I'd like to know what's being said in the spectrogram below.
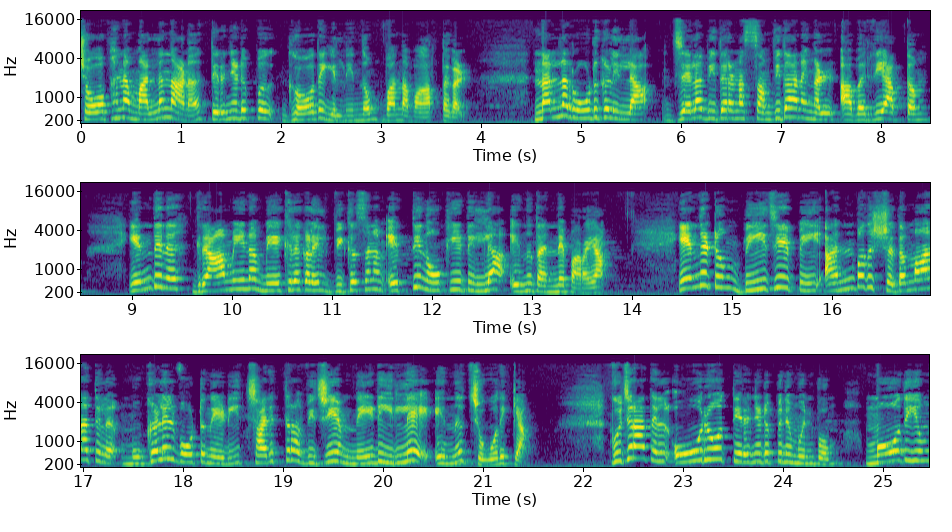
ശോഭനമല്ലെന്നാണ് തിരഞ്ഞെടുപ്പ് ഗോതയിൽ നിന്നും വന്ന വാർത്തകൾ. നല്ല റോഡുകളില്ല ജലവിതരണ സംവിധാനങ്ങൾ അപര്യാപ്തം. എന്തിന് ഗ്രാമീണ മേഖലകളിൽ വികസനം എത്തി നോക്കിയിട്ടില്ല എന്ന് തന്നെ പറയാം. എന്നിട്ടും ബി ജെ പി അൻപത് ശതമാനത്തിന് മുകളിൽ വോട്ട് നേടി ചരിത്ര വിജയം നേടിയില്ലേ എന്ന് ചോദിക്കാം. ഗുജറാത്തിൽ ഓരോ തിരഞ്ഞെടുപ്പിനു മുൻപും മോദിയും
